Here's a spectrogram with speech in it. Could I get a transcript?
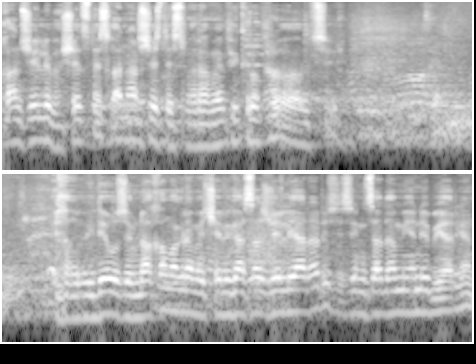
ხან შეიძლება შეცდეს ხან არ შეცდეს მაგრამ მე ფიქრობ რომ ვიცი ეხლა ვიდეოზე ვნახა, მაგრამ ეს ჩემი გასაჟელი არ არის, ისინი ადამიანები არიან.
